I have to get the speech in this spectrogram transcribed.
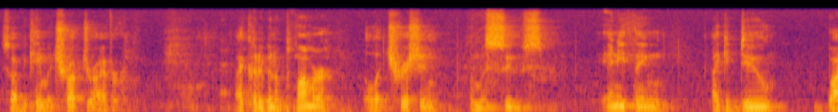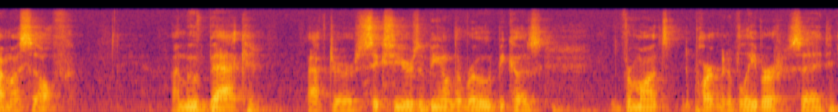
So I became a truck driver. I could have been a plumber, electrician, a masseuse, anything I could do by myself. I moved back after six years of being on the road because Vermont Department of Labor said,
